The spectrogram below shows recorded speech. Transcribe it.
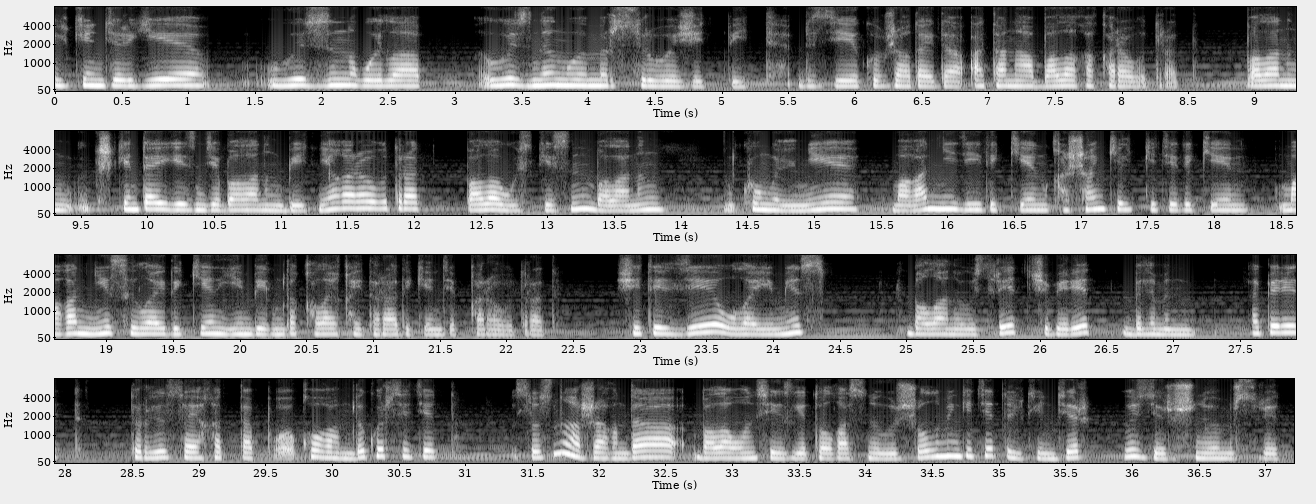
Үлкендерге өзін ойлап өзінің өмір сүруі жетпейді. Бізде көп жағдайда ата ана балаға қарап отырады. Баланың кішкентай кезінде баланың бетіне қарап отырады. Бала өскесін баланың көңіліне маған не дейді екен қашан келіп кетеді екен маған не сыйлайды екен еңбегімді қалай қайтарады екен деп қарап отырады. Шетелде олай емес. Баланы өсіреді жібереді білімін әпереді. Түрлі саяхаттап қоғамды көрсетеді. Сосын ар жағында бала 18-ге толғасын өз жолымен кетеді үлкендер өздері үшін өмір сүреді.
